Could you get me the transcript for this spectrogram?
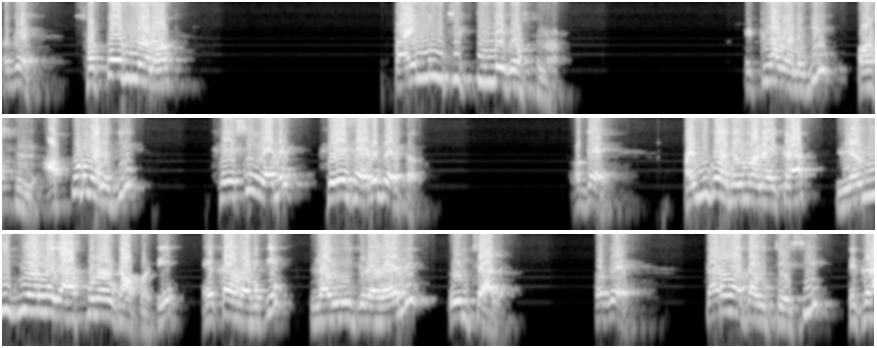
ఓకే సపోజ్ మనం పైనుంచి కిందకి వస్తున్నారు ఇట్లా మనకి వస్తుంది. అప్పుడు మనకి ఫేసింగ్ అని ఫేస్ అని పెడతారు. ఓకే అందుకోసం మనం ఇక్కడ లంగిజ్ఞానంలో చేస్తున్నాం కాబట్టి ఇక్కడ మనకి లంగిజ్ఞానాన్ని ఉంచాలి. ఓకే తర్వాత వచ్చేసి ఇక్కడ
